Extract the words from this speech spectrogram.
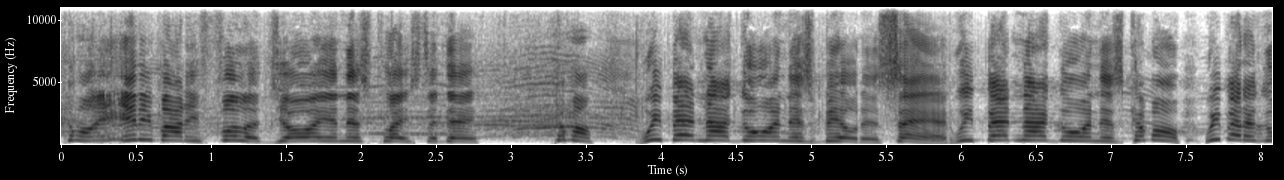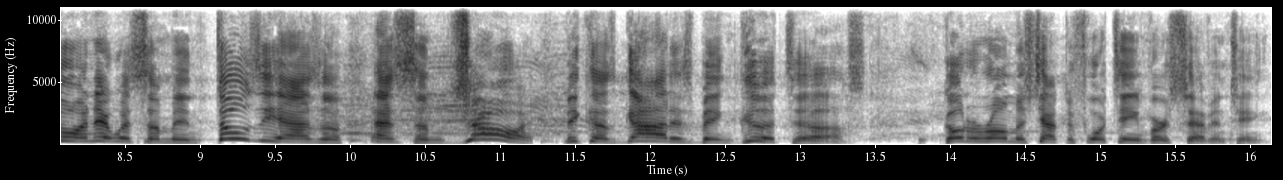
Come on, anybody full of joy in this place today? Come on, we better not go in this building sad. We better not go in this, come on, we better go in there with some enthusiasm and some joy because God has been good to us. Go to Romans chapter 14, verse 17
